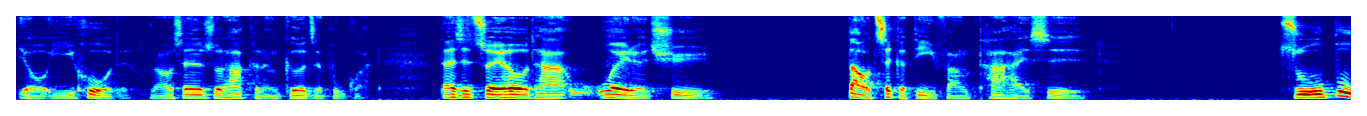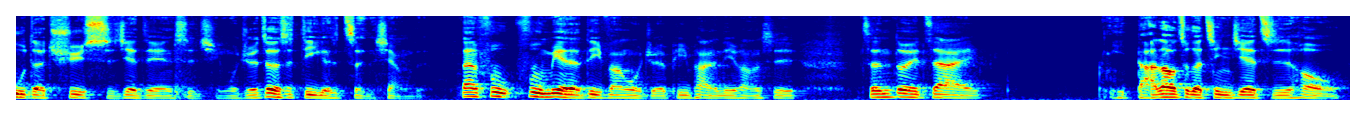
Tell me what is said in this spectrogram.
有疑惑的，然后甚至说他可能搁着不管，但是最后他为了去到这个地方，他还是逐步的去实践这件事情。我觉得这个是第一个是正向的，但负负面的地方，我觉得批判的地方是针对在你达到这个境界之后，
